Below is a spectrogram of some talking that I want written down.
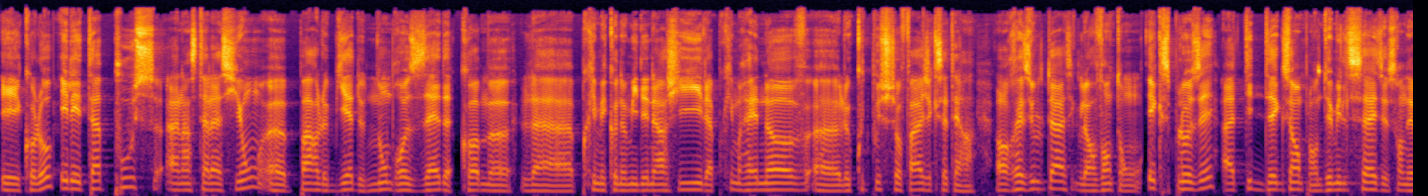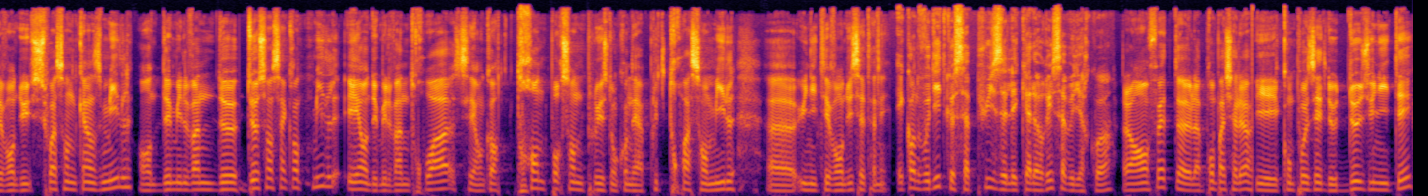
et écolo. Et l'État pousse à l'installation par le biais de nombreuses aides comme la prime économie d'énergie, la prime rénov, le coup de pouce chauffage, etc. Alors résultat, c'est que leurs ventes ont explosé à titre d'exemple, en 2016, il s'en est vendu 75 000, en 2022, 250 000 et en 2023, c'est encore 30% de plus. Donc on est à plus de 300 000 euh, unités vendues cette année. Et quand vous dites que ça puise les calories, ça veut dire quoi? Alors en fait, euh, la pompe à chaleur est composée de deux unités.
